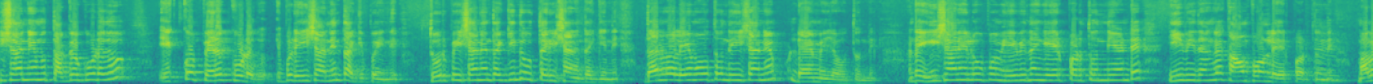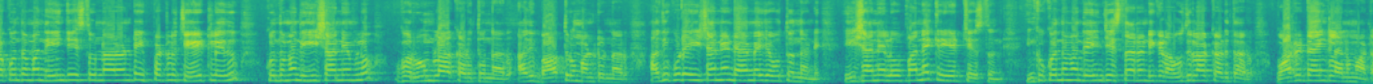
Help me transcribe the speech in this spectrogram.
ఈశాన్యం తగ్గకూడదు ఎక్కువ పెరగకూడదు. ఇప్పుడు ఈశాన్యం తగ్గిపోయింది. తూర్పు ఈశాన్యం తగ్గింది ఉత్తర ఈశాన్యం తగ్గింది. దానివల్ల ఏమవుతుంది? ఈశాన్యం డ్యామేజ్ అవుతుంది. అంటే ఈశాన్య రూపం ఏ విధంగా ఏర్పడుతుంది అంటే ఈ విధంగా కాంపౌండ్లో ఏర్పడుతుంది. మళ్ళీ కొంతమంది ఏం చేస్తున్నారు అంటే ఇప్పట్లో చేయట్లేదు. కొంతమంది ఈశాన్యంలో ఒక రూమ్ లా కడుతున్నారు. అది బాత్రూమ్ అంటున్నారు. అది కూడా ఈశాన్యం డ్యామేజ్ అవుతుందండి. ఈశాన్య లోపాన్నే క్రియేట్ చేస్తుంది. ఇంకో కొంతమంది ఏం చేస్తారంటే ఇక్కడ హౌస్ లా కడతారు. వాటర్ ట్యాంకులు అనమాట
